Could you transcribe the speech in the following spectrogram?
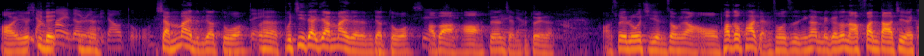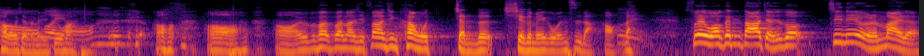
哦，有想卖的人比较多，想卖的比较多，不计代价卖的人比较多，好不好？是。好，这样讲对就对了。好啊，所以逻辑很重要哦，怕都怕讲错字。你看每个都拿放大镜来看我讲的每一句话，哦会哦 哦放放大镜，放大镜看我讲的写的每一个文字的。好，来，嗯所以我要跟大家讲，就是说今天有人卖了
